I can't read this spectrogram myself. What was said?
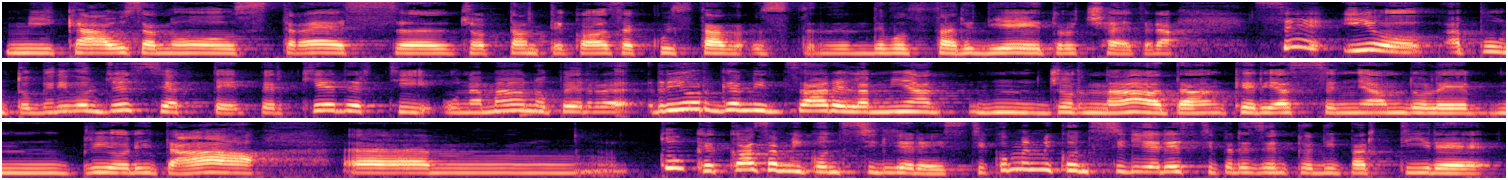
mi causano stress, ho tante cose a cui sta, st- devo stare dietro, eccetera. Se io appunto mi rivolgessi a te per chiederti una mano per riorganizzare la mia mh, giornata, anche riassegnando le mh, priorità, ehm, tu che cosa mi consiglieresti? Come mi consiglieresti per esempio di partire,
